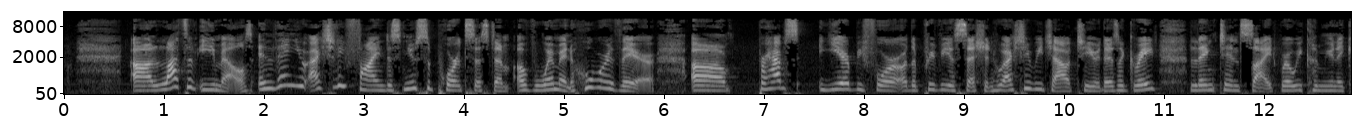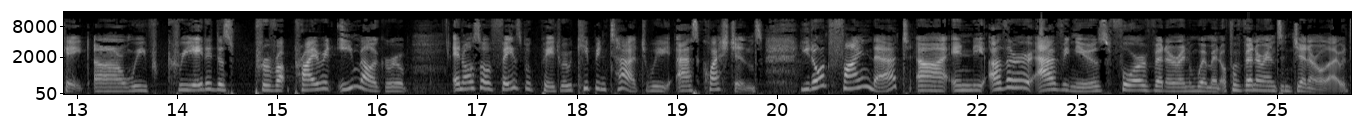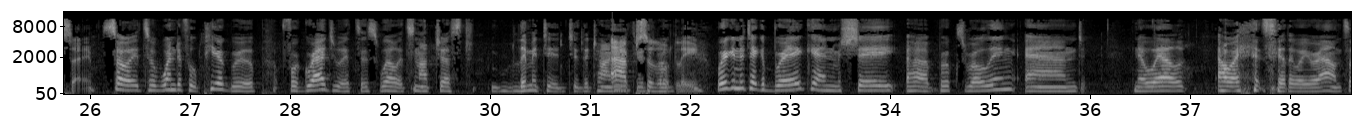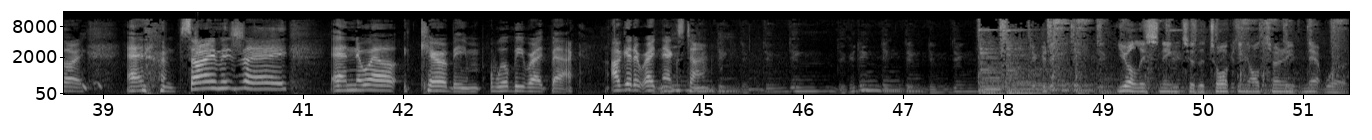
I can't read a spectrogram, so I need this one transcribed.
Uh, lots of emails, and then you actually find this new support system of women who were there, uh, perhaps a year before or the previous session who actually reach out to you. There's a great LinkedIn site where we communicate. Uh, we've created this prv- private email group and also a Facebook page where we keep in touch. We ask questions. You don't find that uh, in the other avenues for veteran women or for veterans in general, I would say. So it's a wonderful peer group for graduates as well. It's not just limited to the time. Absolutely. We're going to take a break, and Me'Shae uh, Brooks Rolling and Noelle. Oh, it's the other way around. Sorry. And I'm sorry, Me'Shae. And Noelle Carabim. We'll be right back. I'll get it right next time. You're listening to the Talking Alternative Network.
